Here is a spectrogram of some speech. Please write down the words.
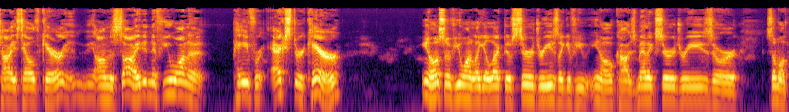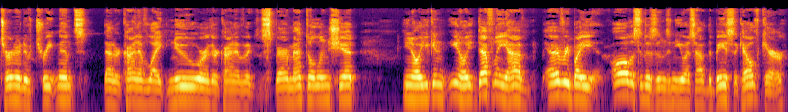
healthcare on the side. And if you want to pay for extra care, you know, so if you want like elective surgeries, like if you, you know, cosmetic surgeries or some alternative treatments that are kind of like new or they're kind of experimental and shit, you know, you can, you know, you definitely have everybody, all the citizens in the U.S. have the basic health care.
